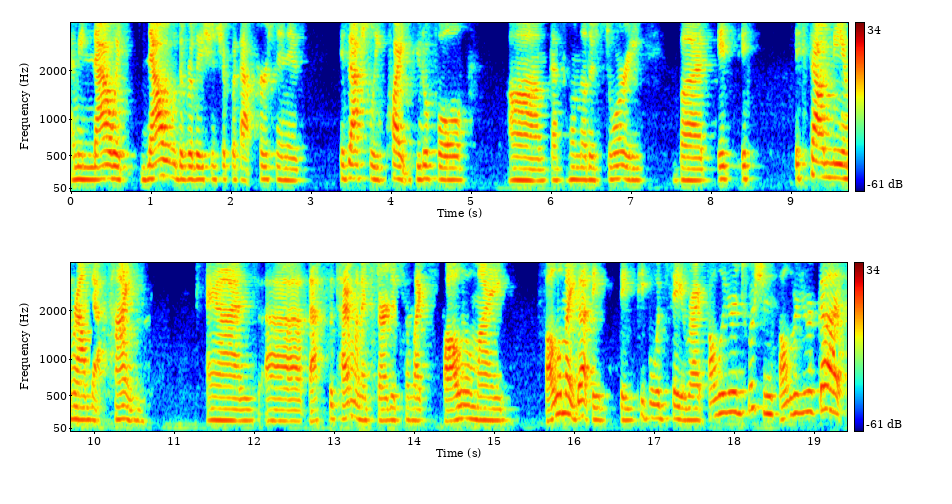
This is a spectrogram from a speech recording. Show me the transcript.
I mean, now it now the relationship with that person is is actually quite beautiful. Um, that's a whole nother story. But it it it found me around that time and uh, that's the time when I started to like follow my follow my gut. They they people would say right, follow your intuition, follow your gut.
